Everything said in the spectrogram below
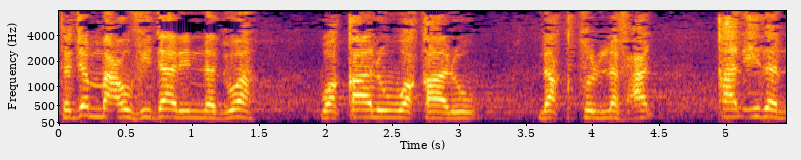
تجمعوا في دار الندوة. وقالوا وقالوا نقتل نفعل. قال إذا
